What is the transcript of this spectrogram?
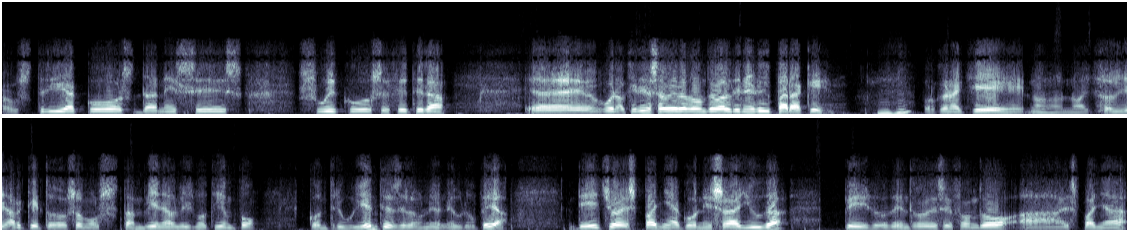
austríacos, daneses, suecos, etcétera, eh, bueno, quieren saber a dónde va el dinero y para qué. Porque no hay que no, no hay que olvidar que todos somos también al mismo tiempo contribuyentes de la Unión Europea. De hecho, a España con esa ayuda pero dentro de ese fondo a España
